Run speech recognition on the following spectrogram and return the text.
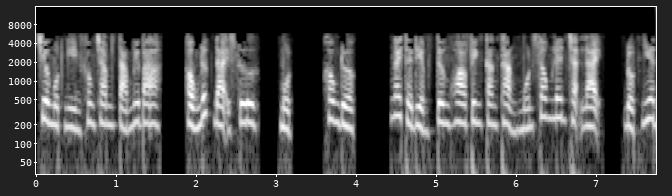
chương 1083, Hồng Đức Đại Sư, một Không được. Ngay thời điểm Tương Hoa Vinh căng thẳng muốn xông lên chặn lại, đột nhiên,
